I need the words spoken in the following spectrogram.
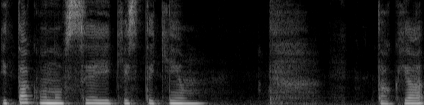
І так воно все якісь такі Так, я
